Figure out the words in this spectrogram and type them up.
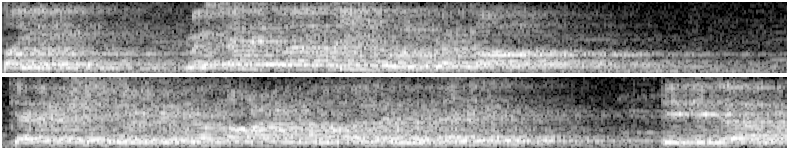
طيب مسألة بقى القلة والكثرة. كلام الشيخ ابن عثيمين طبعا إحنا نقلنا المذاهب اللي بقى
